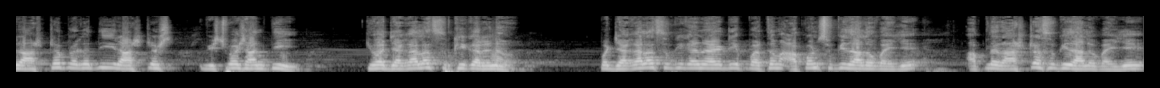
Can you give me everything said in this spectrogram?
राष्ट्रप्रगती राष्ट्र विश्वशांती किंवा जगाला सुखी करणं. पण जगाला सुखी करण्यासाठी प्रथम आपण सुखी झालो पाहिजे आपलं राष्ट्र सुखी झालं पाहिजे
